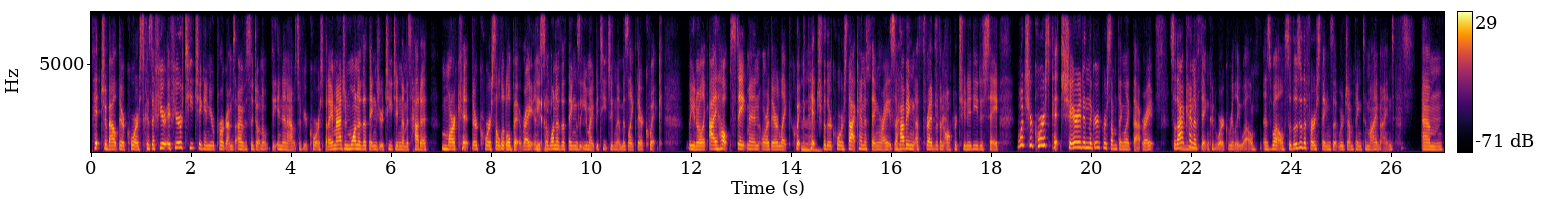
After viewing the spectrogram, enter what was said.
pitch about their course because if you're if you're teaching in your programs I obviously don't know the in and outs of your course but I imagine one of the things you're teaching them is how to market their course a little bit right and yeah. so one of the things that you might be teaching them is like their quick you know, like I help statement or their like quick Mm. pitch for their course, that kind of thing, right? So having a thread with an opportunity to say, what's your course pitch? Share it in the group or something like that, right? So that kind of Mm. thing could work really well as well. So those are the first things that were jumping to my mind. Um,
